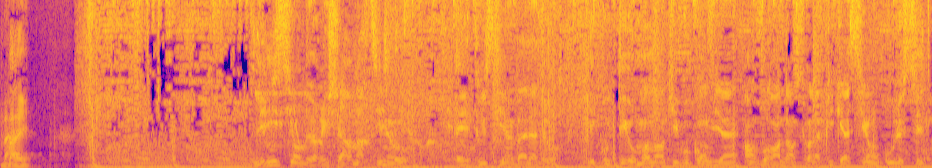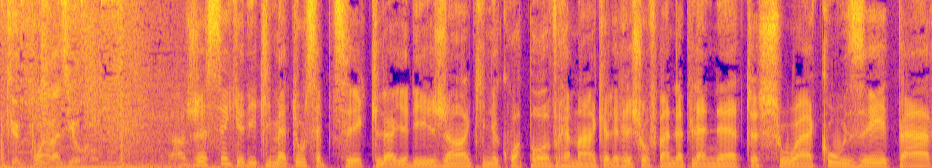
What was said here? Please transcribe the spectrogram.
Bye. L'émission de Richard Martineau est aussi un balado. Écoutez au moment qui vous convient en vous rendant sur l'application ou le site cube.radio. Alors, je sais qu'il y a des climato-sceptiques, là. Il y a des gens qui ne croient pas vraiment que le réchauffement de la planète soit causé par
